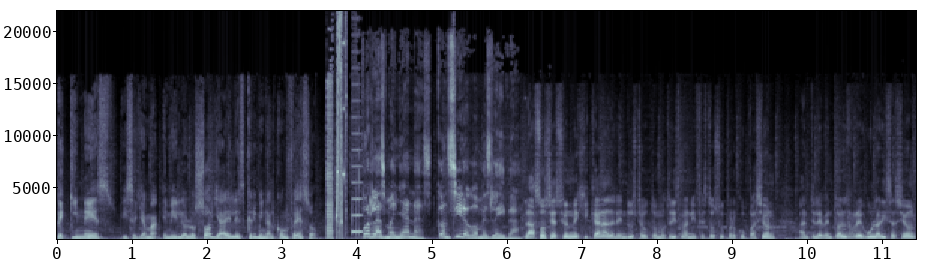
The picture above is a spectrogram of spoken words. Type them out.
pequinés y se llama Emilio Lozoya. Él es criminal confeso. Por las mañanas, con Ciro Gómez Leiva. La Asociación Mexicana de la Industria Automotriz manifestó su preocupación ante la eventual regularización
